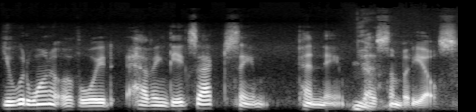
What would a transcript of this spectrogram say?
You would want to avoid having the exact same pen name Yeah. as somebody else.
